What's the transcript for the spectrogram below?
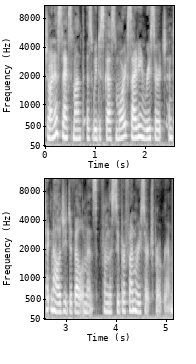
Join us next month as we discuss more exciting research and technology developments from the Superfund Research Program.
